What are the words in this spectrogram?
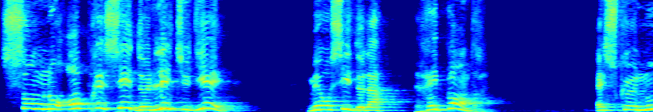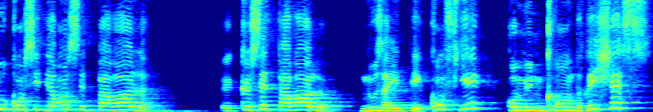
Sommes-nous empressés de l'étudier, mais aussi de la répandre? Est-ce que nous considérons cette parole, euh, que cette parole nous a été confiée comme une grande richesse,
